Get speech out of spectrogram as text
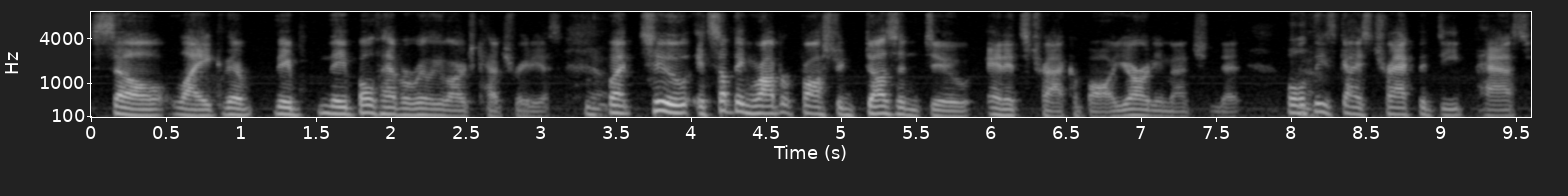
So like they're they they both have a really large catch radius. Yeah. But two, it's something Robert Foster doesn't do, and it's track a ball. You already mentioned it. Both yeah. these guys track the deep pass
